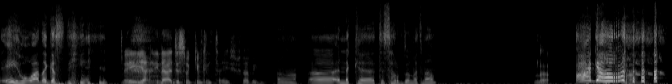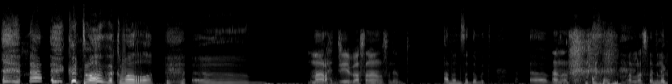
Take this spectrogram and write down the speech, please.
إيه هو هذا قصدي. اي يعني لا جسمك يمكن تعيش غبي. آه. آه إنك تسهر بدون ما تنام؟ لا. آه قهر. كنت واثق مرة. آم، ما راح تجيب أصلا أنا انصدمت أنا انصدمت. أنا والله صدمة. إنك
